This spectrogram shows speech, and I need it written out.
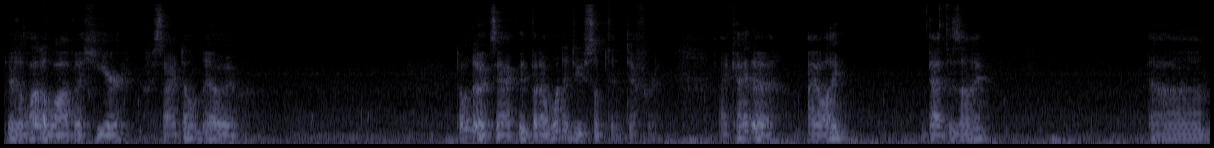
there's a lot of lava here, so I don't know. Don't know exactly, but I want to do something different. I kind of I like that design. Um,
